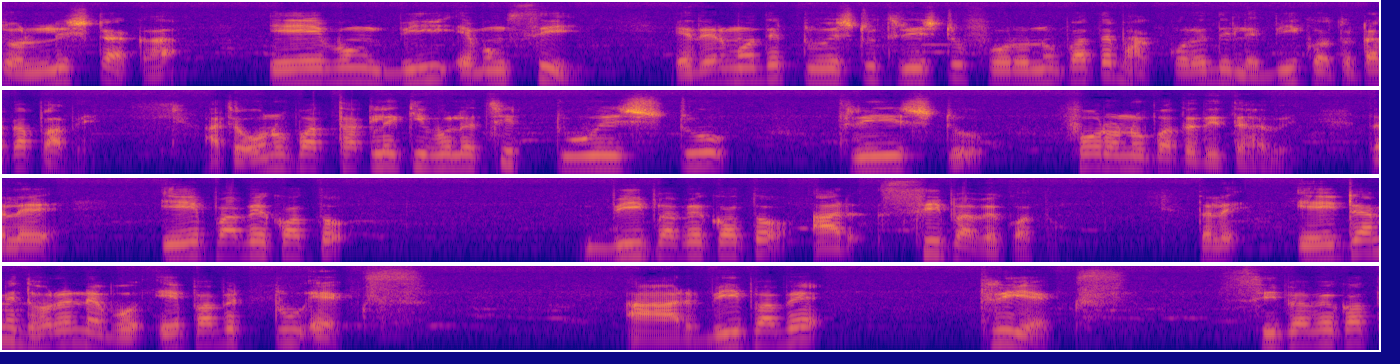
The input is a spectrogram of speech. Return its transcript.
চল্লিশ টাকা এ এবং বি এবং সি। এদের মধ্যে two is to three is to four অনুপাতে ভাগ করে দিলে বি কত টাকা পাবে? আচ্ছা অনুপাত থাকলে কি বলেছি? Two is to three is to four অনুপাতে দিতে হবে। তাহলে এ পাবে কত? বি পাবে কত? আর সি পাবে কত? তাহলে এইটা আমি ধরে নেব এ পাবে টু এক্স আর বি পাবে থ্রি এক্স সি পাবে কত?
